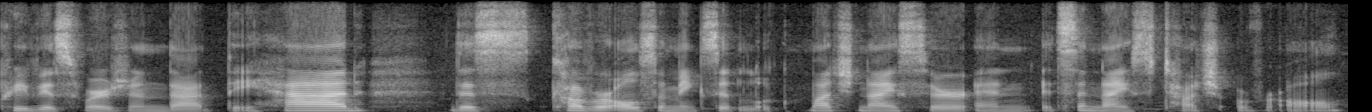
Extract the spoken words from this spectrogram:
previous version that they had. This cover also makes it look much nicer and it's a nice touch overall.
